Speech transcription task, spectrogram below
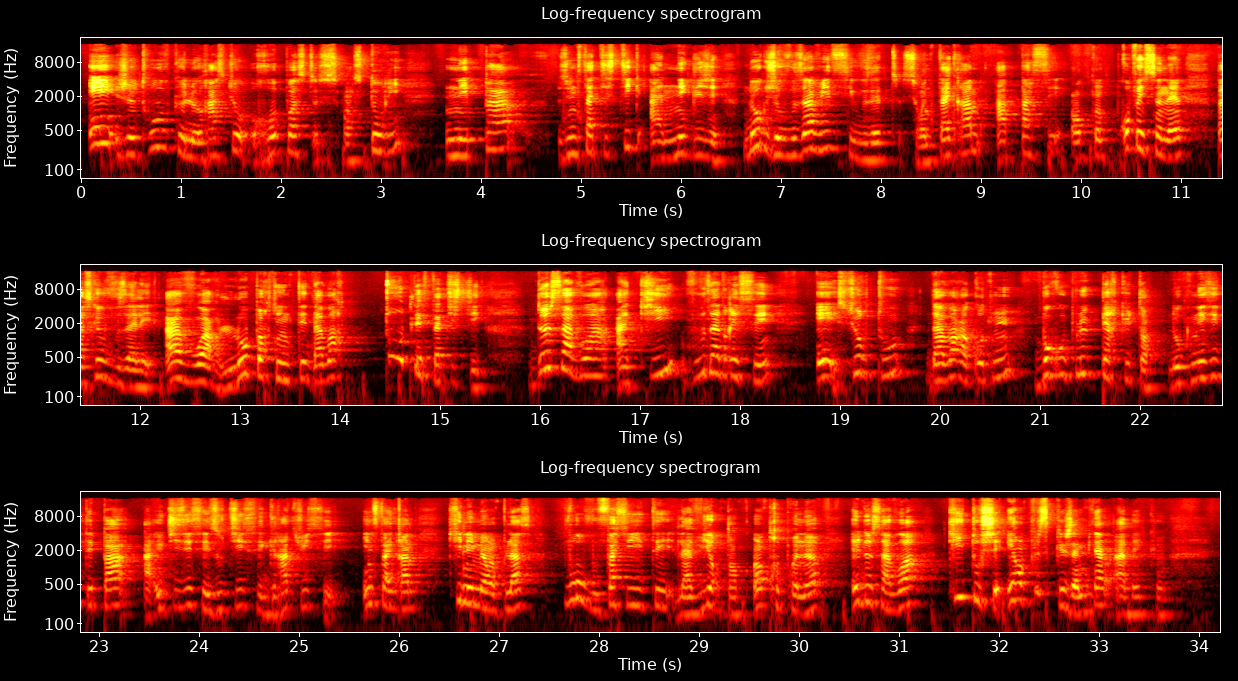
Et je trouve que le ratio repost en story n'est pas une statistique à négliger. Donc je vous invite, si vous êtes sur Instagram, à passer en compte professionnel parce que vous allez avoir l'opportunité d'avoir toutes les statistiques, de savoir à qui vous adresser et surtout d'avoir un contenu beaucoup plus percutant. Donc n'hésitez pas à utiliser ces outils, c'est gratuit, c'est Instagram qui les met en place pour vous faciliter la vie en tant qu'entrepreneur et de savoir qui toucher. Et en plus, ce que j'aime bien avec euh,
